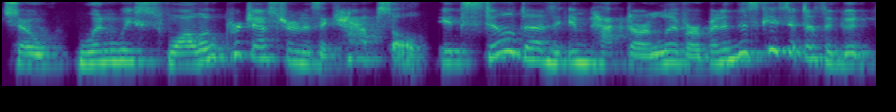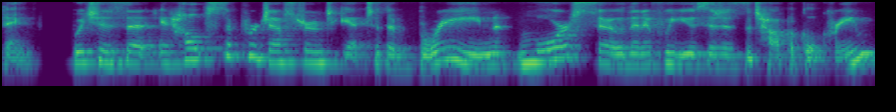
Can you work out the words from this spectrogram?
So when we swallow progesterone as a capsule, it still does impact our liver, but in this case, it does a good thing, which is that it helps the progesterone to get to the brain more so than if we use it as a topical cream.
